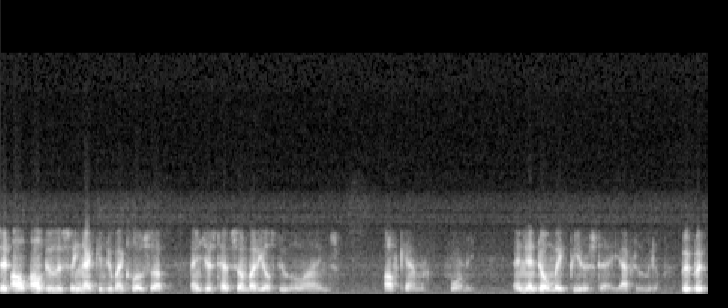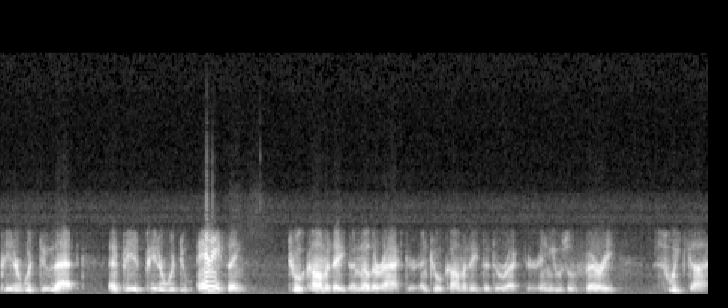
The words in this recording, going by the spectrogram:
said, I'll I'll do the scene. I can do my close-up and just have somebody else do the lines off camera for me, and then don't make Peter stay after the meal. But but Peter would do that, and Peter Peter would do anything to accommodate another actor and to accommodate the director. And he was a very sweet guy,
